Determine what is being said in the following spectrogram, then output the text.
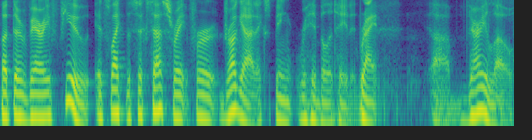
But they're very few. It's like the success rate for drug addicts being rehabilitated. Right. Uh, very low.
